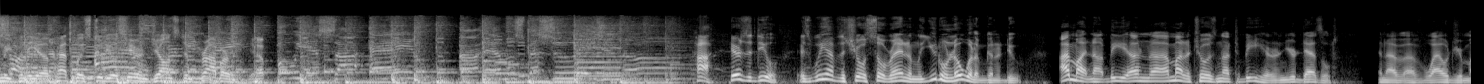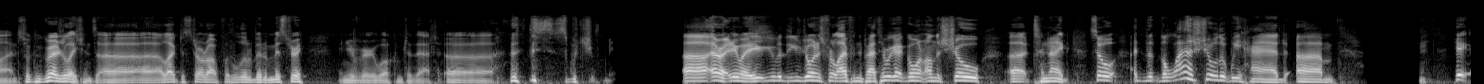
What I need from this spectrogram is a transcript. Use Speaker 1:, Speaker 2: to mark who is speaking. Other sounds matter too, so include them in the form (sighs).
Speaker 1: Coming from the uh, Pathway Studios here in Johnston proper.
Speaker 2: Yep. Oh yes, I am. I am a special agent of.
Speaker 1: Ha! Here's the deal: is we have the show so randomly, you don't know what I'm going to do. I might not be. I'm, I might have chosen not to be here, and you're dazzled, and I've, I've wowed your mind. So congratulations. Uh, I like to start off with a little bit of mystery, and you're very welcome to that. Uh, (laughs) this is what you've missed. Uh, all right. Anyway, you, you've joined us for Life in the Path. Here we got going on the show uh, tonight. So uh, the, the last show that we had. Um, Hey, I-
